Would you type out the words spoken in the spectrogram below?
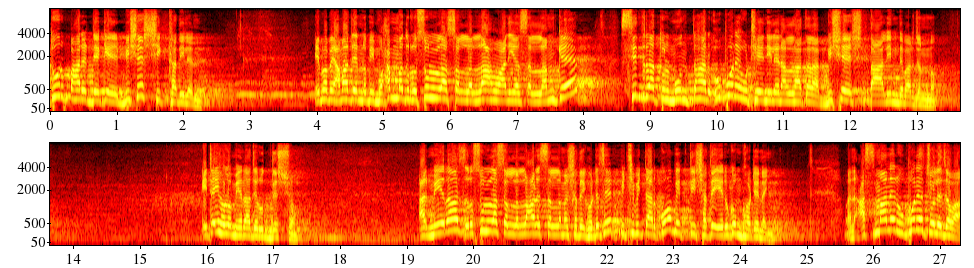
তুর পাহাড়ে ডেকে বিশেষ শিক্ষা দিলেন। এভাবে আমাদের নবী মোহাম্মদ রসুল্লাহ সাল্লাহ আলিয়াল্লামকে সিদ্রাতুল মুনতাহার উপরে উঠিয়ে নিলেন আল্লাহ তালা বিশেষ তালিম দেবার জন্য। এটাই হলো মেয়েরাজের উদ্দেশ্য। আর মেয়েরাজ রসুল্লাহ সাল্লাহ সাল্লামের সাথে ঘটেছে, পৃথিবীতে আর কোনো ব্যক্তির সাথে এরকম ঘটে নাই। মানে আসমানের উপরে চলে যাওয়া।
